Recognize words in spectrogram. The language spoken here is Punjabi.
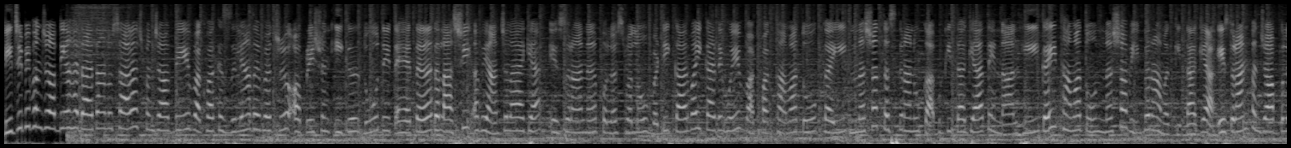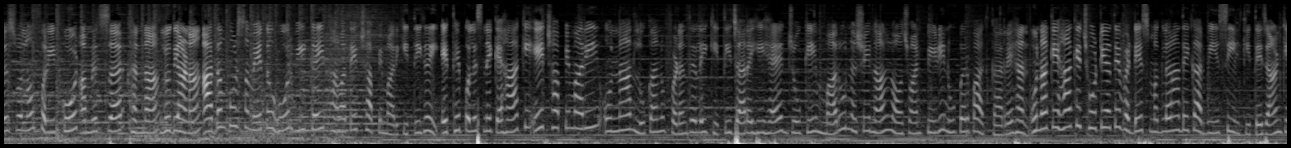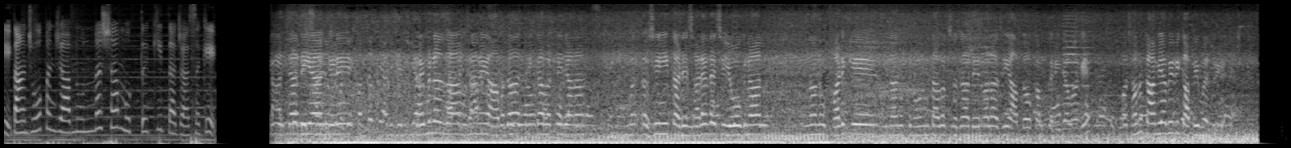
ਡੀਜੀਪੀ ਪੰਜਾਬ ਦੀਆਂ ਹਦਾਇਤਾਂ ਅਨੁਸਾਰ ਅੱਜ ਪੰਜਾਬ ਦੇ ਵੱਖ-ਵੱਖ ਜ਼ਿਲ੍ਹਿਆਂ ਦੇ ਵਿੱਚ ਆਪਰੇਸ਼ਨ ਈਗਲ 2 ਦੇ ਤਹਿਤ ਤਲਾਸ਼ੀ ਅਭਿਆਨ ਚਲਾਇਆ ਗਿਆ। ਇਸ ਦੌਰਾਨ ਪੁਲਿਸ ਵੱਲੋਂ ਵੱਡੀ ਕਾਰਵਾਈ ਕਰਦੇ ਹੋਏ ਵੱਖ-ਵੱਖ ਥਾਵਾਂ ਤੋਂ ਕਈ ਨਸ਼ਾ ਤਸਕਰਾਂ ਨੂੰ ਕਾਬੂ ਕੀਤਾ ਗਿਆ ਤੇ ਨਾਲ ਹੀ ਕਈ ਥਾਵਾਂ ਤੋਂ ਨਸ਼ਾ ਵੀ ਬਰਾਮਦ ਕੀਤਾ ਗਿਆ। ਇਸ ਦੌਰਾਨ ਪੰਜਾਬ ਪੁਲਿਸ ਵੱਲੋਂ ਫਰੀਦਕੋਟ, ਅੰਮ੍ਰਿਤਸਰ, ਖੰਨਾ, ਲੁਧਿਆਣਾ, ਆਦਮਪੁਰ ਸਮੇਤ ਹੋਰ ਵੀ ਕਈ ਥਾਵਾਂ ਤੇ ਛਾਪੇਮਾਰੀ ਕੀਤੀ ਗਈ। ਇੱਥੇ ਪੁਲਿਸ ਨੇ ਕਿਹਾ ਕਿ ਇਹ ਛਾਪੇਮਾਰੀ ਉਹਨਾਂ ਲੋਕਾਂ ਨੂੰ ਫੜਨ ਦੇ ਲਈ ਕੀਤੀ ਜਾ ਰਹੀ ਹੈ ਜੋ ਕਿ ਮਾਰੂ ਨਸ਼ੇ ਨਾਲ ਨੌਜਵਾਨ ਪੀੜ੍ਹੀ ਨੂੰ ਬਰਬਾਦ ਕਰ ਰਹੇ ਹਨ। ਉਹਨਾਂ ਕਿਹਾ ਕਿ ਛੋਟੇ ਅਤੇ ਵੱਡੇ ਸਮਗਲਰਾਂ ਦੇ ਘਰ ਵੀ ਸੀਲ ਕੀਤੇ ਜਾਣਗੇ ਤਾਂ ਜੋ ਪੰਜਾਬ ਨੂੰ ਨਸ਼ਾ ਮੁਕਤ ਕੀਤਾ ਜਾ ਸਕੇ। ਇੱਦਾਂ ਦੇ ਆ ਜਿਹੜੇ ਕ੍ਰਿਮੀਨਲਸ ਆ ਉਹਨਾਂ ਨੇ ਆਪ ਦਾ ਤਰੀਕਾ ਵਰਤੇ ਜਾਣਾ। ਅਸੀਂ ਤੁਹਾਡੇ ਸਾਰਿਆਂ ਦੇ ਸਹਿਯੋਗ ਨਾਲ ਉਹਨਾਂ ਨੂੰ ਫੜ ਕੇ ਉਹਨਾਂ ਨੂੰ ਕਾਨੂੰਨ ਮੁਤਾਬਕ ਸਜ਼ਾ ਦੇਣ ਵਾਲਾ ਅਸੀਂ ਆਪ ਦਾ ਉਹ ਕੰਮ ਕਰੀ ਜਾਵਾਂਗੇ। ਔਰ ਸਾਨੂੰ ਕਾਮਯਾਬੀ ਵੀ ਕਾਫੀ ਮਿਲ ਰਹੀ ਹੈ।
